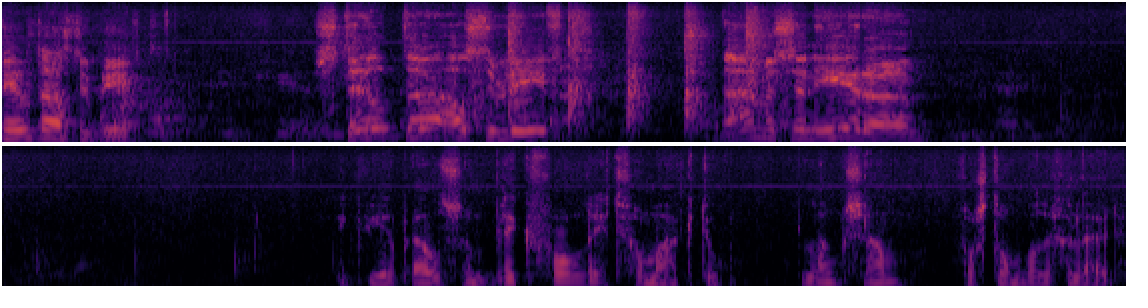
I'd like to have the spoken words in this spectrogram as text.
Stilte alstublieft. Stilte, alstublieft. Dames en heren. Ik wierp Els een blik vol leedvermaak toe. Langzaam verstonden de geluiden.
